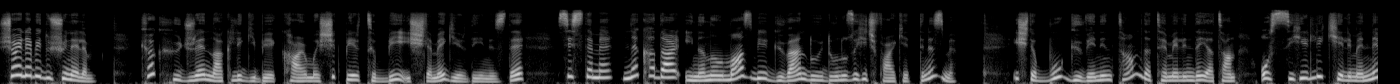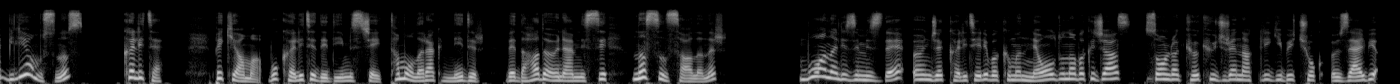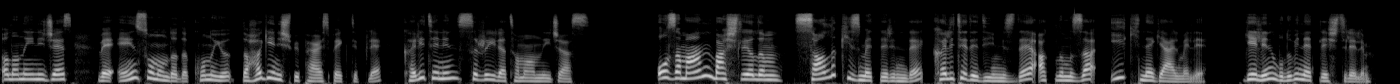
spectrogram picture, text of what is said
Şöyle bir düşünelim. Kök hücre nakli gibi karmaşık bir tıbbi işleme girdiğinizde sisteme ne kadar inanılmaz bir güven duyduğunuzu hiç fark ettiniz mi? İşte bu güvenin tam da temelinde yatan o sihirli kelime ne biliyor musunuz? Kalite. Peki ama bu kalite dediğimiz şey tam olarak nedir ve daha da önemlisi nasıl sağlanır? Bu analizimizde önce kaliteli bakımın ne olduğuna bakacağız, sonra kök hücre nakli gibi çok özel bir alana ineceğiz ve en sonunda da konuyu daha geniş bir perspektifle kalitenin sırrıyla tamamlayacağız. O zaman başlayalım. Sağlık hizmetlerinde kalite dediğimizde aklımıza ilk ne gelmeli? Gelin bunu bir netleştirelim.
